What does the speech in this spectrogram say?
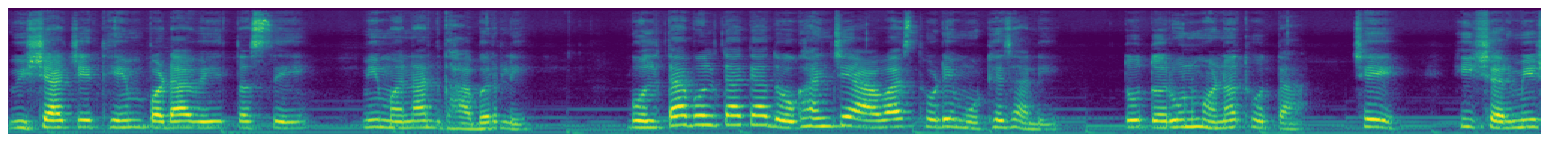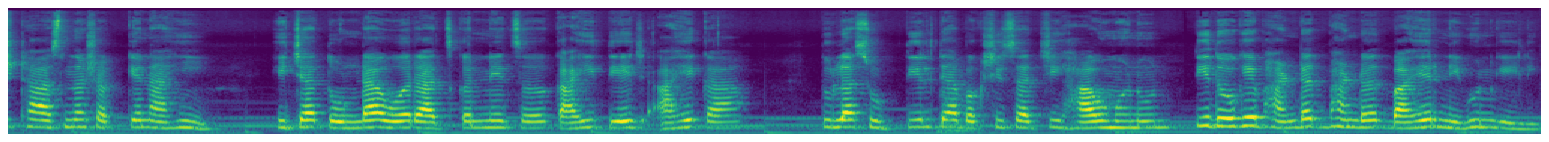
विषाचे थेंब पडावे तसे मी मनात घाबरले. बोलता बोलता त्या दोघांचे आवाज थोडे मोठे झाले. तो तरुण म्हणत होता छे ही शर्मिष्ठा असणं शक्य नाही. हिच्या तोंडावर राजकन्येचं काही तेज आहे का? तुला सुटतील त्या बक्षिसाची हाव म्हणून. ती दोघे भांडत भांडत बाहेर निघून गेली.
